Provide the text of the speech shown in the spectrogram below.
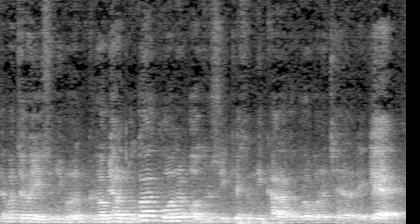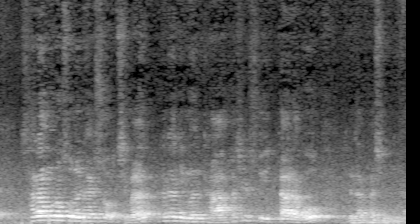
세 번째로 예수님은 그러면 누가 구원을 얻을 수 있겠습니까? 라고 물어보는 제자들에게 사람으로서는 할 수 없지만 하나님은 다 하실 수 있다라고 대답하십니다.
